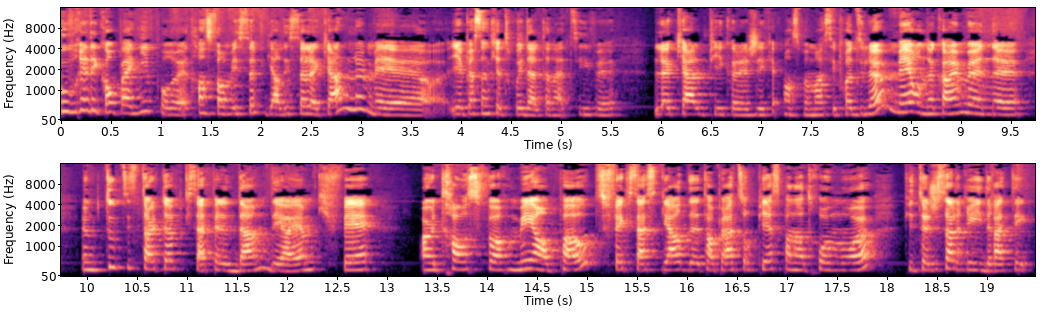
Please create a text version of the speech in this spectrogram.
ouvrir des compagnies pour transformer ça puis garder ça local, mais il y a personne qui a trouvé d'alternative locale puis écologique en ce moment à ces produits-là. Mais on a quand même une, une toute petite start-up qui s'appelle DAM, DAM, qui fait un transformé en pâte, fait que ça se garde de température pièce pendant trois mois, puis tu as juste à le réhydrater.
